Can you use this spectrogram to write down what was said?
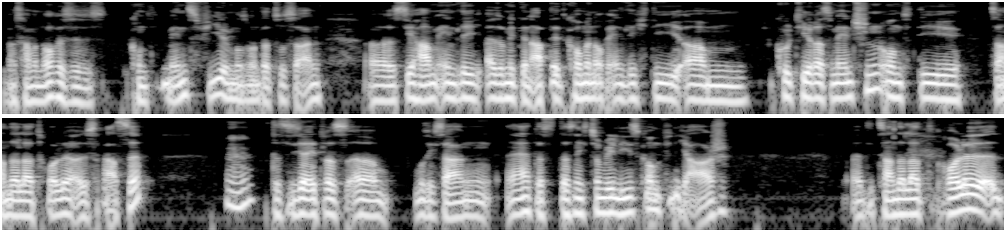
was haben wir noch? Es ist, kommt immens viel, muss man dazu sagen. Äh, sie haben endlich, also mit den Update kommen auch endlich die ähm, Kultiras Menschen und die Zandala Trolle als Rasse. Mhm. Das ist ja etwas, äh, muss ich sagen, äh, dass das nicht zum Release kommt, finde ich Arsch. Äh, die Zandala Trolle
